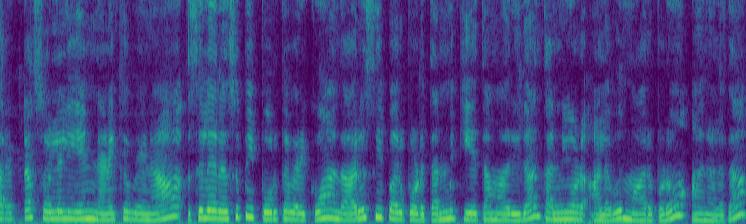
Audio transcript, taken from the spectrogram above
கரெக்டாக சொல்லலையேன்னு நினைக்க வேணாம் சில ரெசிபி பொறுத்த வரைக்கும் அந்த அரிசி பருப்போட தன்மைக்கு ஏற்ற மாதிரி தான் தண்ணியோட அளவு மாறுபடும். அதனால தான்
